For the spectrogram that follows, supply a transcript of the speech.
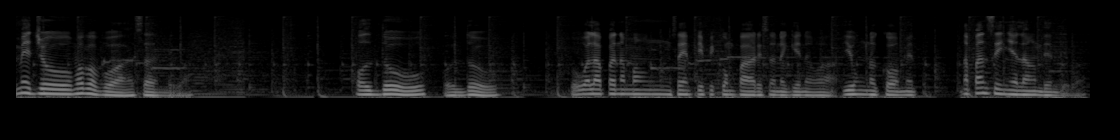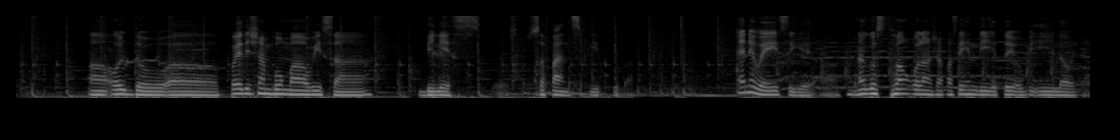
medyo mababawasan, di ba? Although, although, so wala pa namang scientific comparison na ginawa. Yung nag-comment, napansin niya lang din, di ba? Uh, although, uh, pwede siyang bumawi sa bilis, sa fan speed, di ba? Anyway, sige. Uh, nagustuhan ko lang siya kasi hindi ito yung umiilaw niya.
